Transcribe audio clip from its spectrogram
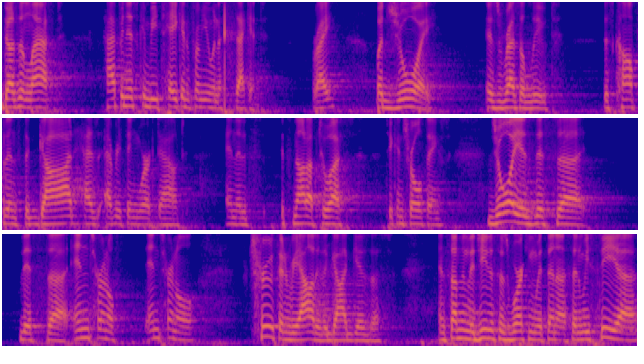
doesn't last. Happiness can be taken from you in a second, right? But joy is resolute. This confidence that God has everything worked out and that it's, it's not up to us to control things. Joy is this, uh, this uh, internal, internal truth and reality that God gives us and something that Jesus is working within us. And we see, uh,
